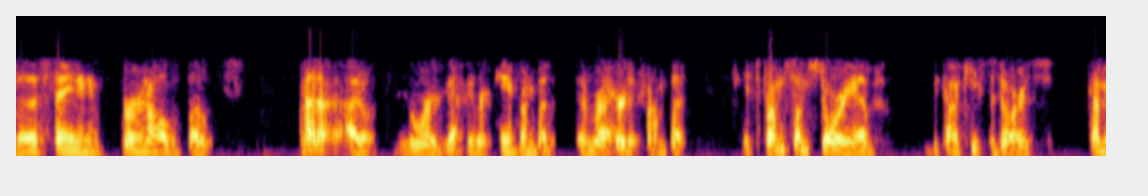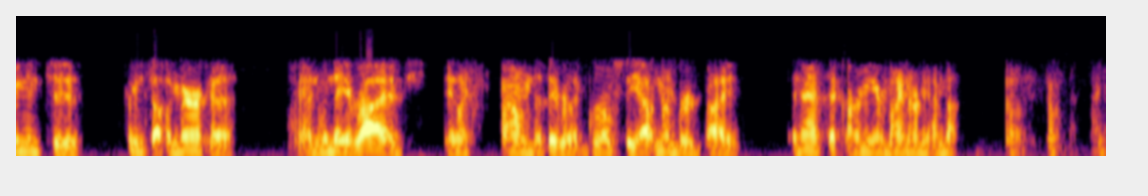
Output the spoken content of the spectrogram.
a saying, burn all the boats. And I don't, I don't where exactly where it came from, but uh, where I heard it from, but it's from some story of the conquistadors coming into coming to South America, and when they arrived, they like found that they were like grossly outnumbered by an Aztec army or Mayan army. I'm not, don't, don't, I,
